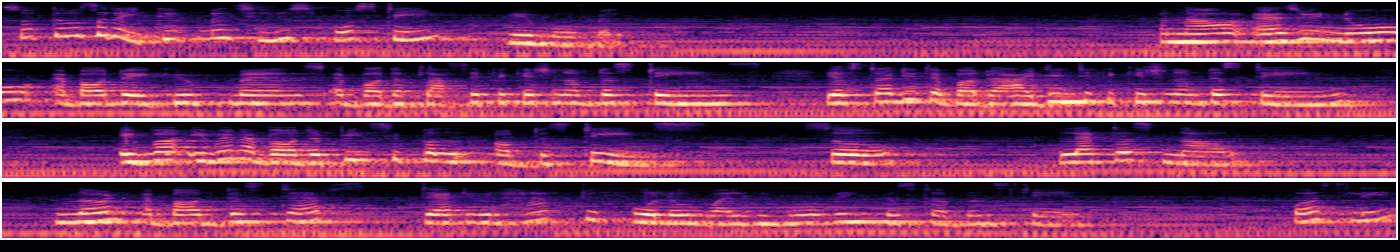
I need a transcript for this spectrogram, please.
So those are the equipments used for stain removal. Now as we know about the equipments, about the classification of the stains, you have studied about the identification of the stain, even, even about the principle of the stains. So let us now learn about the steps that you will have to follow while removing the stubborn stain. Firstly,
